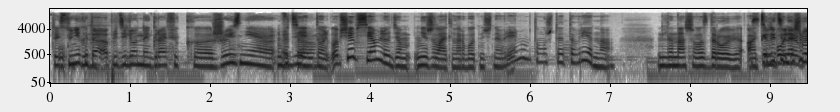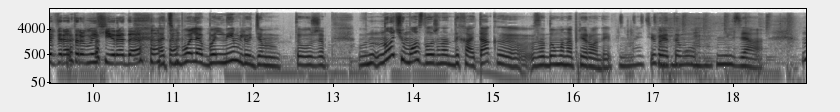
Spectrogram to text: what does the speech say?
То есть у них это определенный график э, жизни. В это- день только. Вообще всем людям нежелательно работать в ночное время, потому что это вредно для нашего здоровья. А Скажите более- нашим операторам эфира, да. А тем более больным людям, то уже ночью мозг должен отдыхать, так э, задумано природой, понимаете, поэтому нельзя. Ну,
